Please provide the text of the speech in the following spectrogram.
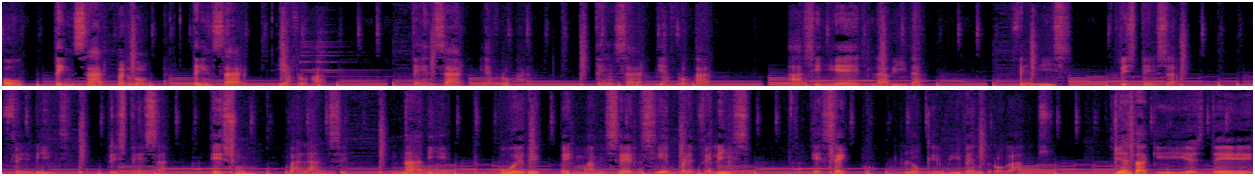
o tensar, perdón, tensar y aflojar, tensar y aflojar, tensar y aflojar. Así es la vida. Feliz, tristeza, feliz, tristeza. Es un balance. Nadie puede permanecer siempre feliz, excepto lo que viven drogados. Y hasta aquí este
